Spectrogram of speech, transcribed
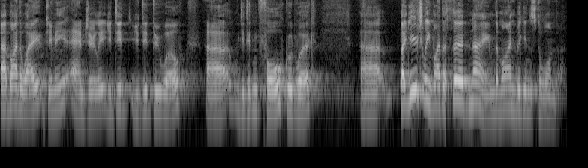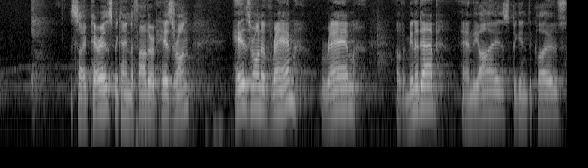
uh, by the way, Jimmy and Julie, you did, you did do well. Uh, you didn't fall. Good work. Uh, but usually by the third name, the mind begins to wander. So Perez became the father of Hezron, Hezron of Ram, Ram of Amminadab, and the eyes begin to close.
